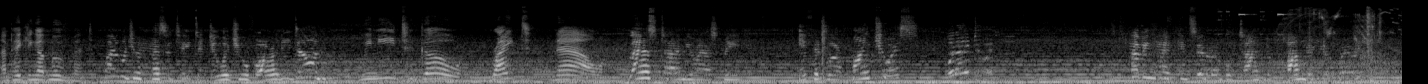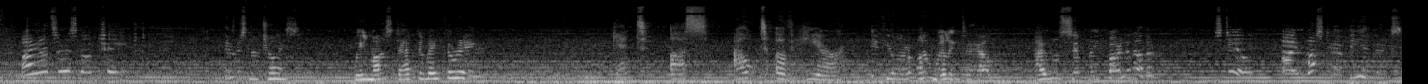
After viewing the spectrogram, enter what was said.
I'm picking up movement. Why would you hesitate to do what you've already done? We need to go right now. Last time you asked me if it were my choice, would I do it? Having had considerable time to ponder your query, my answer has not changed. There is no choice. We must activate the ring. Get us out of here. If you are unwilling to help, I will simply find another. Still, I must have the index.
